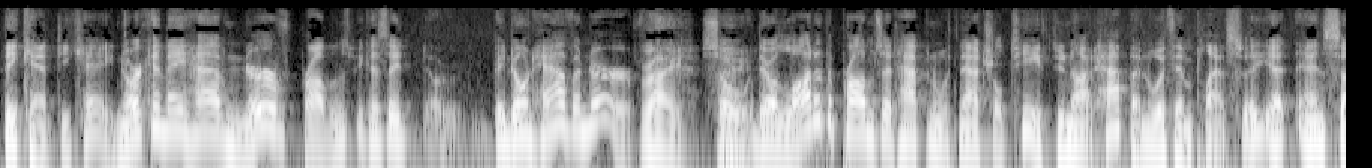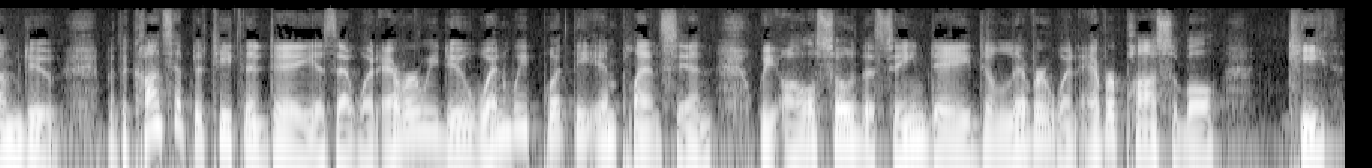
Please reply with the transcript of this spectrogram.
they can't decay. Nor can they have nerve problems because they they don't have a nerve. Right, So right. there are a lot of the problems that happen with natural teeth do not happen with implants, yet and some do. But the concept of teeth in a day is that whatever we do when we put the implants in, we also the same day deliver whenever possible teeth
